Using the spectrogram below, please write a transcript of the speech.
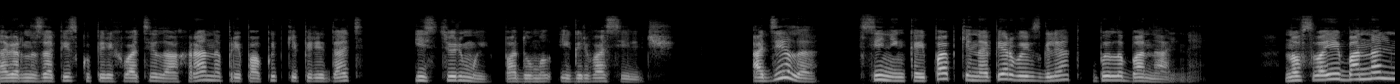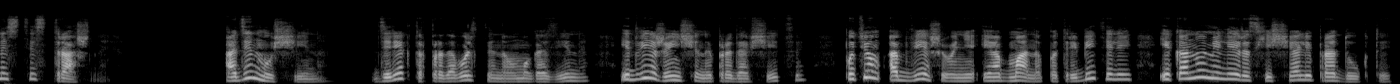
Наверное, записку перехватила охрана при попытке передать из тюрьмы, подумал Игорь Васильевич. А дело в синенькой папке на первый взгляд было банальное, но в своей банальности страшное. Один мужчина, директор продовольственного магазина и две женщины-продавщицы путем обвешивания и обмана потребителей экономили и расхищали продукты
